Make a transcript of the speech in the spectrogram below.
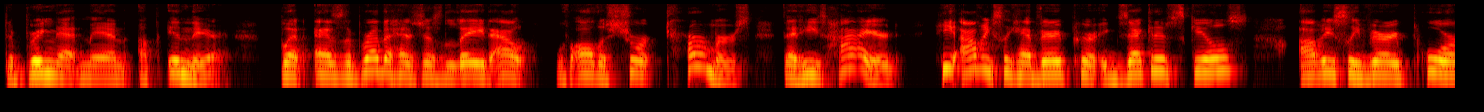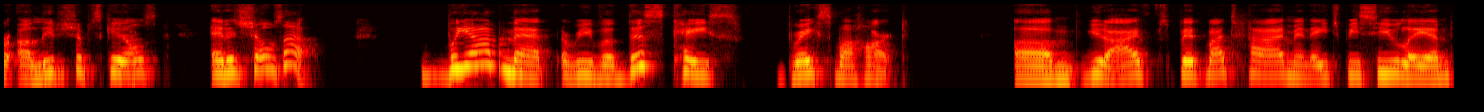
to bring that man up in there. But as the brother has just laid out with all the short termers that he's hired, he obviously had very poor executive skills, obviously very poor uh, leadership skills, and it shows up. Beyond that, Areva, this case breaks my heart. Um, you know, I've spent my time in HBCU land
